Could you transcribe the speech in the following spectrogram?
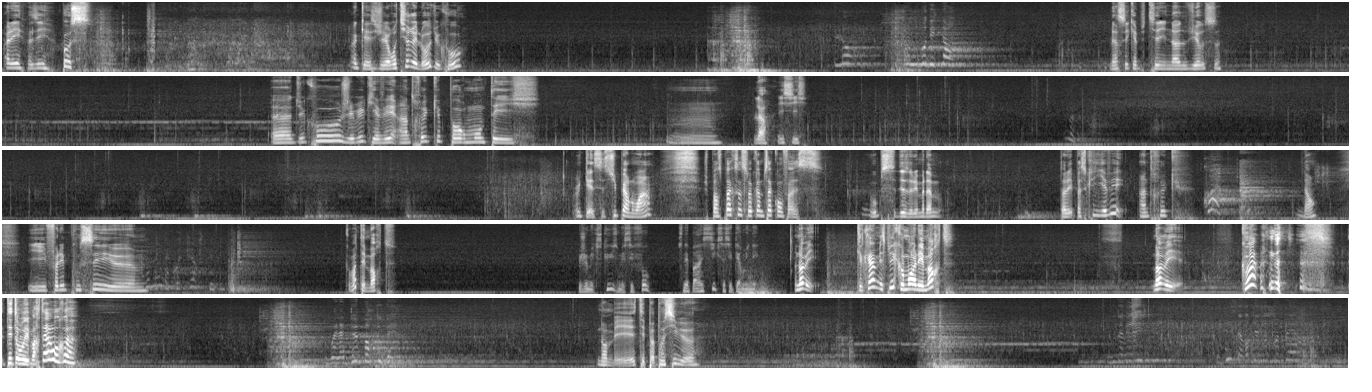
Allez, vas-y, pousse. Ok, j'ai retiré l'eau du coup. L'eau. Niveau. Merci Capitaine Obvious. Euh, du coup, j'ai vu qu'il y avait un truc pour monter. Hmm, là, ici. Ok, c'est super loin. Je pense pas que ce soit comme ça qu'on fasse. Oups, désolé madame. Attendez, parce qu'il y avait un truc. Quoi? Non. Il fallait pousser... euh. Comment t'es morte? Je m'excuse, mais c'est faux. Ce n'est pas ainsi que ça s'est terminé. Non mais... Quelqu'un m'explique comment elle est morte? Non mais... Quoi? T'es tombé par terre ou quoi? Non mais c'est pas possible.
